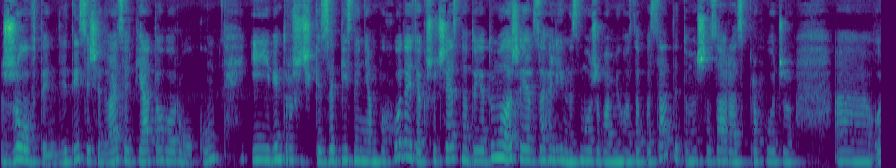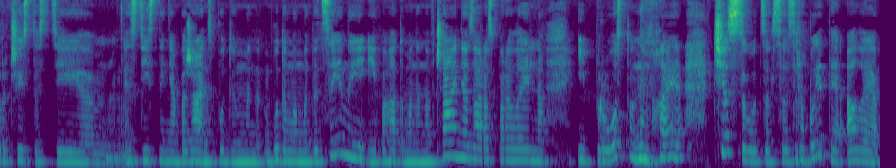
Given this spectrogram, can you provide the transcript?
жовтень 2025 року. І він трошечки з запізненням виходить. Якщо чесно, то я думала, що я взагалі не зможу вам його записати, тому що зараз проходжу урочистості здійснення бажань з будами медицини, і багато мене навчання зараз паралельно, і просто немає часу це все зробити. Але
